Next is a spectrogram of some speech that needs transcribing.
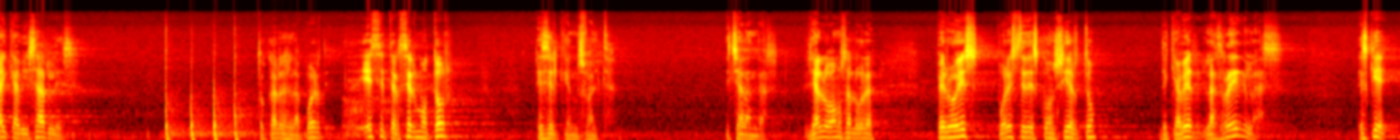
hay que avisarles, tocarles la puerta. Ese tercer motor es el que nos falta, echar a andar. Ya lo vamos a lograr. Pero es por este desconcierto de que, a ver, las reglas, es que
